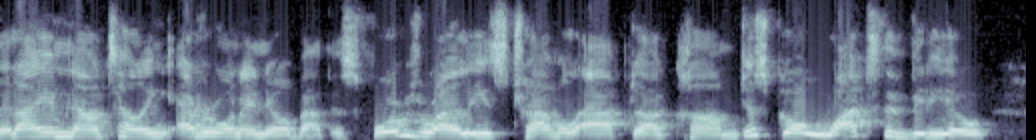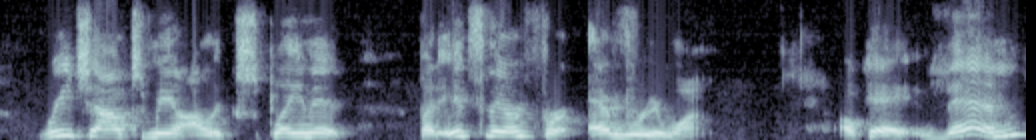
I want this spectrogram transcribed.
that I am now telling everyone I know about this. Forbes Riley's travelapp.com. Just go watch the video, reach out to me, I'll explain it, but it's there for everyone. Okay, then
